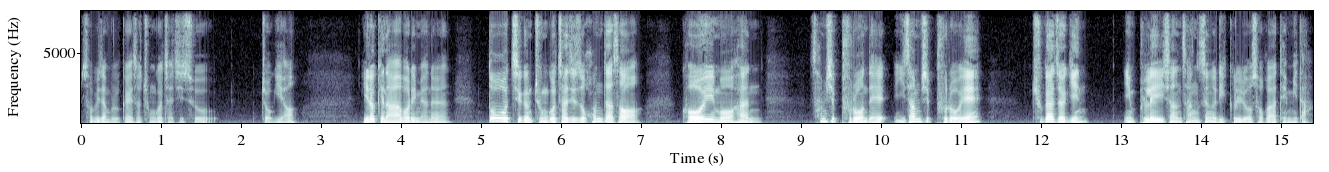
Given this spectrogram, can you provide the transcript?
소비자 물가에서 중고차 지수 쪽이요. 이렇게 나와버리면은 또 지금 중고차 지수 혼자서 거의 뭐 한 30% 내, 20, 30%의 추가적인 인플레이션 상승을 이끌 요소가 됩니다.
